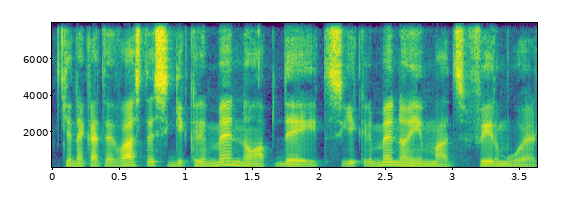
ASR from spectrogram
και να κατεβάσετε συγκεκριμένο update, συγκεκριμένο image, firmware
